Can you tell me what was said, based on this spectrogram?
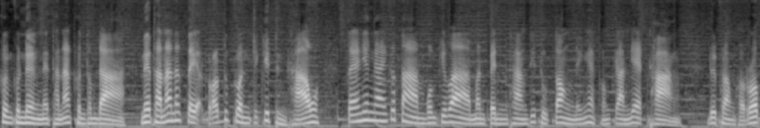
คนคนหนึ่งในฐานะคนธรรมดา ในฐานะนักเตะเราทุกคนจะคิดถึงเขา แต่ยังไงก็ตามผมคิดว่ามันเป็นทางที่ถูกต้องในแง่ของการแยกทาง ด้วยความเคารพ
